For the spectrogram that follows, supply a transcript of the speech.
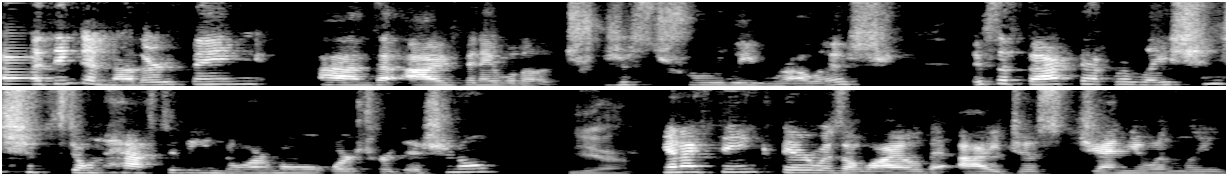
i think another thing um, that i've been able to tr- just truly relish is the fact that relationships don't have to be normal or traditional yeah and i think there was a while that i just genuinely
